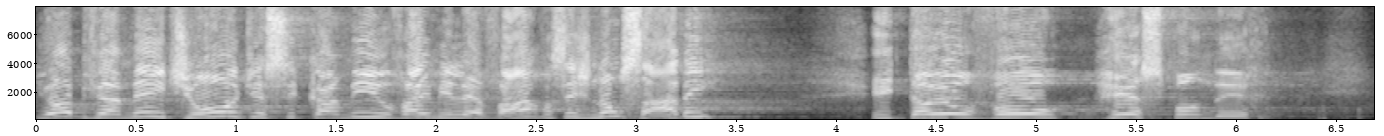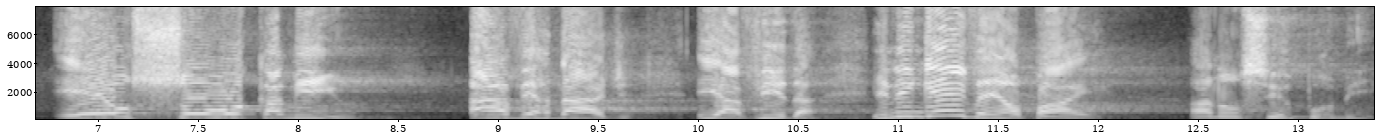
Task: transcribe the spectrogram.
e, obviamente, onde esse caminho vai me levar, vocês não sabem. Então eu vou responder: Eu sou o caminho, a verdade e a vida, e ninguém vem ao Pai a não ser por mim.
